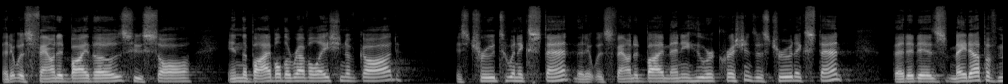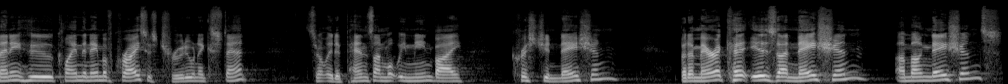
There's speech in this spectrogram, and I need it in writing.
That it was founded by those who saw in the Bible the revelation of God is true to an extent. That it was founded by many who were Christians is true to an extent. That it is made up of many who claim the name of Christ is true to an extent. It certainly depends on what we mean by Christian nation. But America is a nation among nations.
